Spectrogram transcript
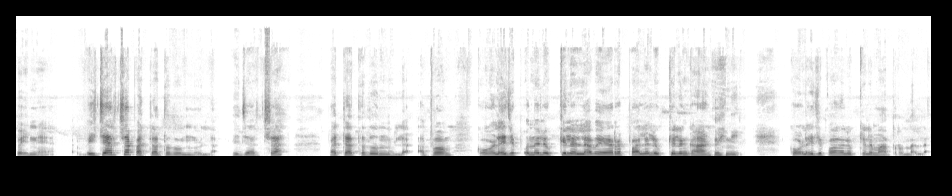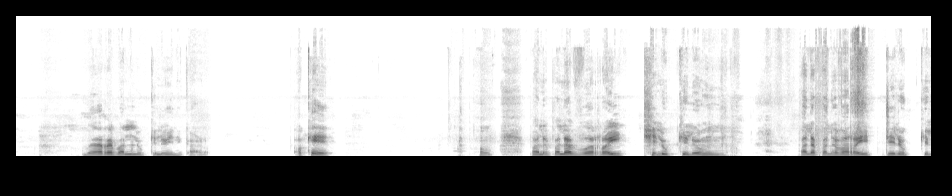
പിന്നെ വിചാരിച്ചാൽ പറ്റാത്തതൊന്നുമില്ല. വിചാരിച്ചാൽ പറ്റാത്തതൊന്നുമില്ല. അപ്പം കോളേജിൽ പോകുന്ന ലുക്കിലല്ല വേറെ പല ലുക്കിലും കാണും ഇനി. കോളേജിൽ പോകുന്ന ലുക്കിൽ മാത്രമൊന്നല്ല. വേറെ പല ലുക്കിലും ഇനി കാണും. ഓക്കെ? അപ്പം പല പല വെറൈറ്റി ലുക്കിലും പല പല വെറൈറ്റി ലുക്കിൽ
